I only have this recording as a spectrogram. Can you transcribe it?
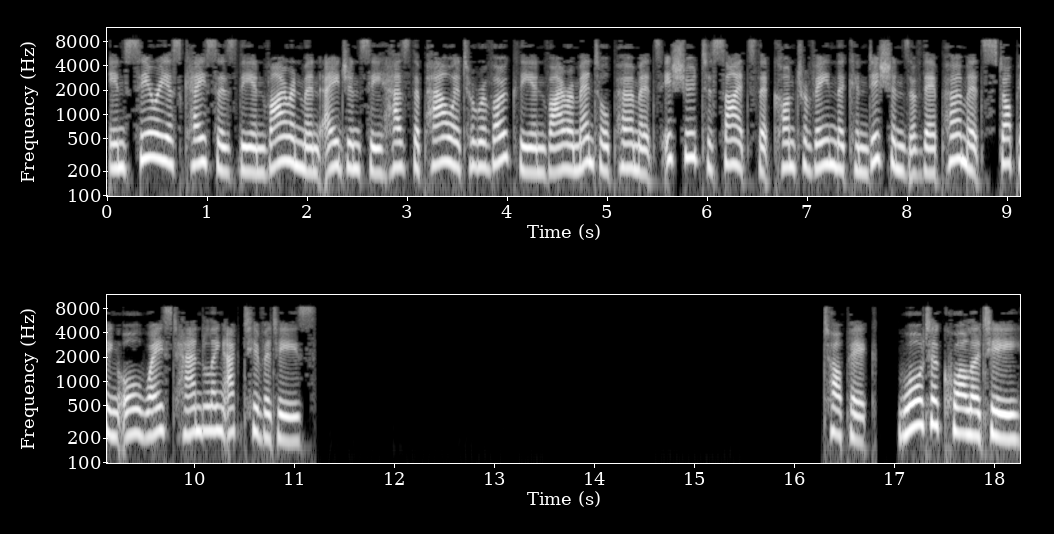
In serious cases the Environment Agency has the power to revoke the environmental permits issued to sites that contravene the conditions of their permits stopping all waste handling activities. Water quality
